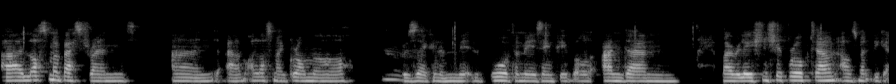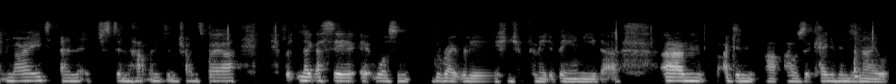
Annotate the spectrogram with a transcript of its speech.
I lost my best friend and um, I lost my grandma. Mm. It was like an both amazing people. And um, my relationship broke down. I was meant to be getting married and it just didn't happen, didn't transpire. But like I say, it wasn't the right relationship for me to be in either. Um, I didn't, I, I was kind of in denial at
